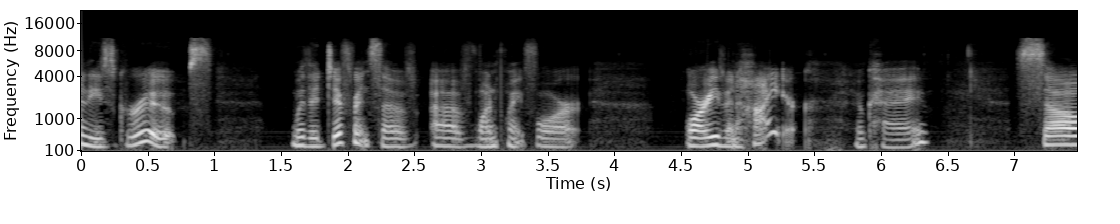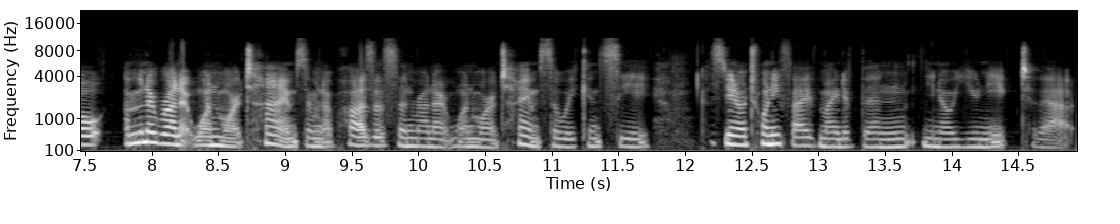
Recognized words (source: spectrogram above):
of these groups with a difference of, of 1.4 or even higher, okay? So I'm going to run it one more time. So I'm going to pause this and run it one more time so we can see, because you know 25 might have been you know unique to that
